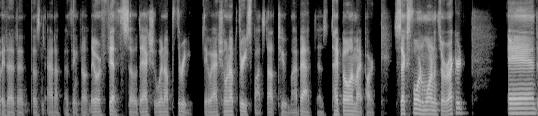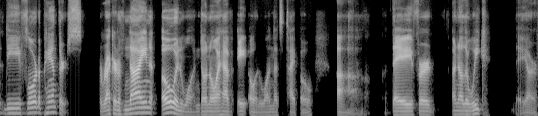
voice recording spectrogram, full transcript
Wait, that, that doesn't add up. I think no, they were fifth, so they actually went up three. They were actually went up three spots, not two. My bad. That's typo on my part. Six, four, and one is their record. And the Florida Panthers, a record of nine, 0 and one. Don't know. I have eight, 0 and one. That's a typo. Uh, they for another week, they are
